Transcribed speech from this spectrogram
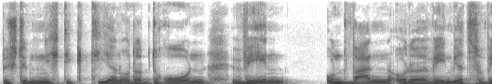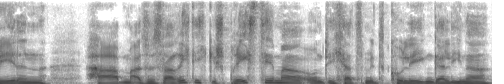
bestimmt nicht diktieren oder drohen, wen und wann oder wen wir zu wählen haben. Also es war richtig Gesprächsthema und ich hatte es mit Kollegen Galina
